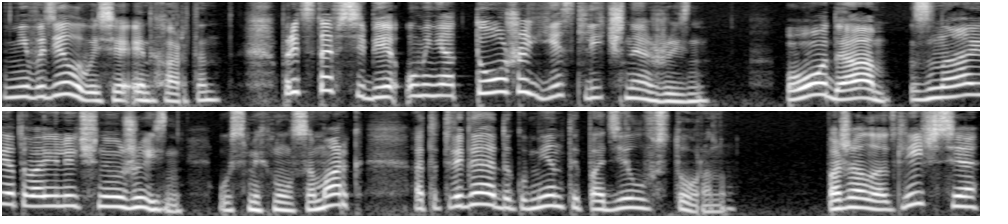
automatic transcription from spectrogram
«Не выделывайся, Энхартен. Представь себе, у меня тоже есть личная жизнь. «О, да, знаю я твою личную жизнь», — усмехнулся Марк, отодвигая документы по делу в сторону. «Пожалуй, отвлечься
